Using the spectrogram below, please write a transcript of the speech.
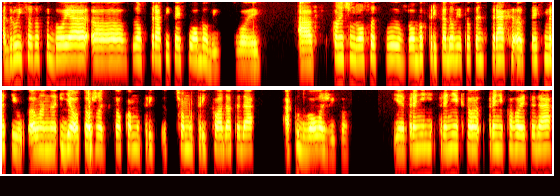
a druhí sa zase boja zo straty tej slobody svojej. A v konečnom dôsledku v oboch prípadoch je to ten strach e, z tej smrti, len ide o to, že kto komu pri, čomu priklada teda akú dôležitosť. Je pre, nie, pre, niekto, pre niekoho je teda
